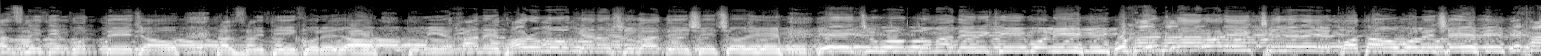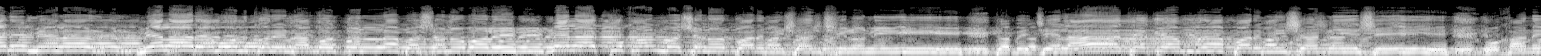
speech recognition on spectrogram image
রাজনীতি করতে যাও, রাজনীতি করে যাও, তুমি এখানে ধর্ম কেন শিখাতে এসেছ রে? এই যুবক তোমাদেরকে বলি, ওখানকার অনেক ছেলেরা কথাও বলেছে, এখানে মেলার মেলার এমন করে নাগরদোল্লা বসানো বলে, মেলার দোকান বসানোর পারমিশন ছিল নি তবে জেলা থেকে আমরা পারমিশন নিয়েছি ওখানে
